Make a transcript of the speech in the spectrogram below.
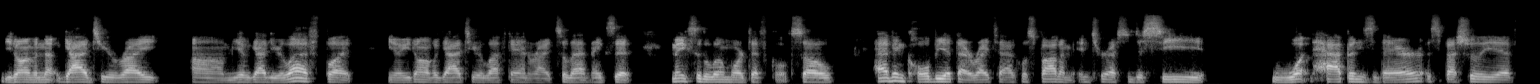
you don't have a guy to your right. Um, you have a guy to your left, but you know you don't have a guy to your left and right, so that makes it makes it a little more difficult. So having Colby at that right tackle spot, I'm interested to see what happens there, especially if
